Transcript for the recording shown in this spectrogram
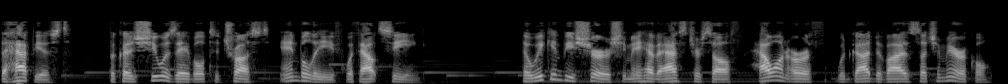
the happiest because she was able to trust and believe without seeing. Though we can be sure she may have asked herself how on earth would God devise such a miracle.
